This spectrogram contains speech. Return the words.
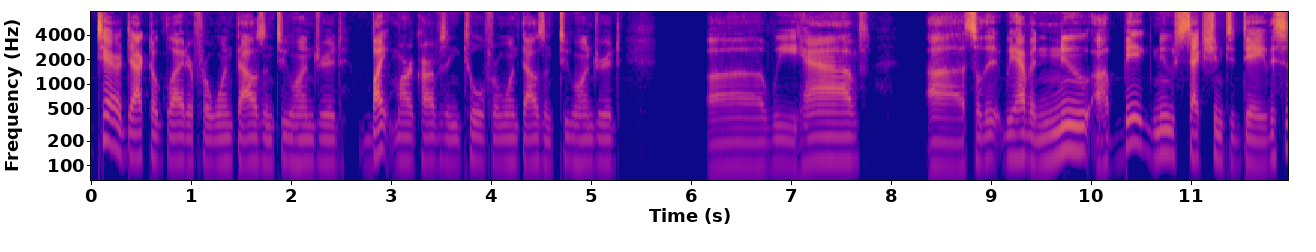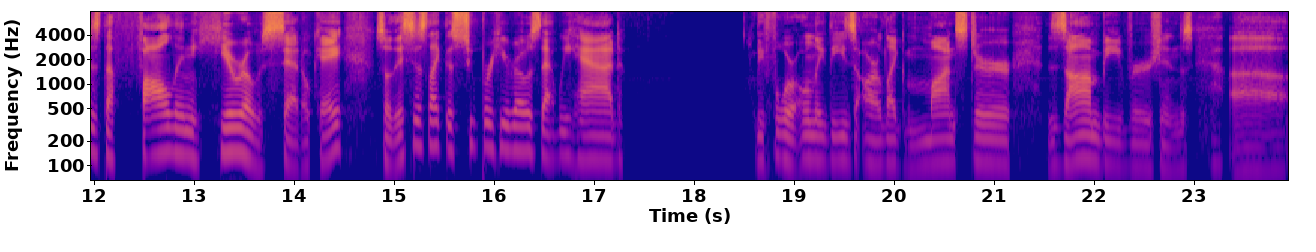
Pterodactyl glider for 1200. Bite mark harvesting tool for 1200. Uh, we have uh, so that we have a new, a big new section today. This is the Fallen Heroes set. Okay, so this is like the superheroes that we had before. Only these are like monster zombie versions. Uh,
